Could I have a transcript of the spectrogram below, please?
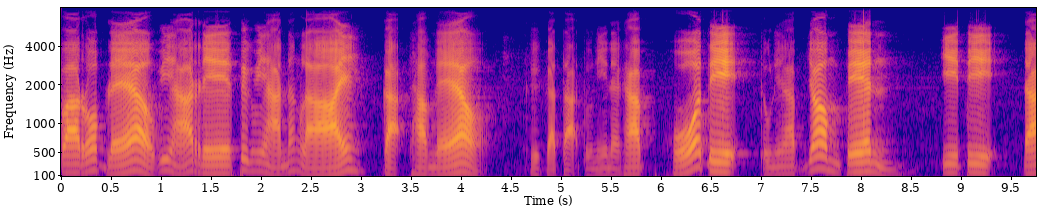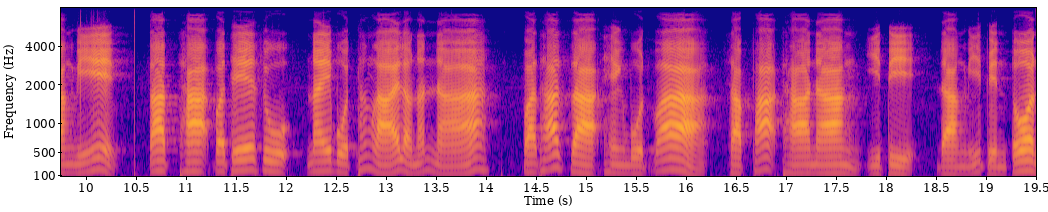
ปารบแล้ว วิหารเรซึ่งวิหารทั้งหลายกะทำแล้ว คือกะตะตรงนี้นะครับ โหติตรงนี้ครับย่อมเป็นอิติ ดังนี้ ตัทธะปะเทสุในบททั้งหลายเหล่านั้นหนา ปทัสสะแห่งบทว่า สัพพะทานัง อิติ ดังนี้เป็นต้น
